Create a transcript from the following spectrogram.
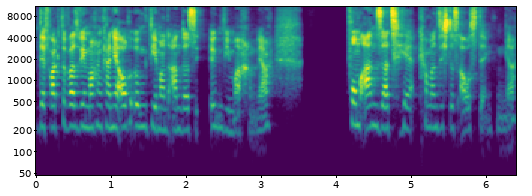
de facto, was wir machen, kann ja auch irgendjemand anders irgendwie machen, ja. Vom Ansatz her kann man sich das ausdenken, ja.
